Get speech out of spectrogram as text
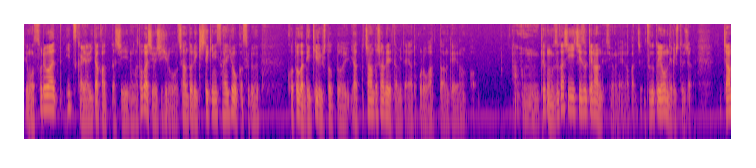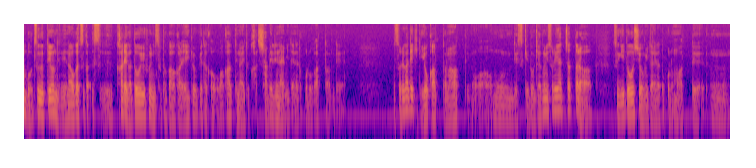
でもそれはいつかやりたかったしなんか富樫義弘をちゃんと歴史的に再評価することができる人とやっとちゃんと喋れたみたいなところはあったんでなんか、うん、結構難しい位置づけなんですよねなんかずっと読んでる人じゃジャンプをずっと読んでてなおかつ彼がどういうふうに外側から影響を受けたかを分かってないとか喋れないみたいなところがあったんでそれができてよかったなっていうのは思うんですけど逆にそれやっちゃったら次どうしようみたいなところもあって、うん、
